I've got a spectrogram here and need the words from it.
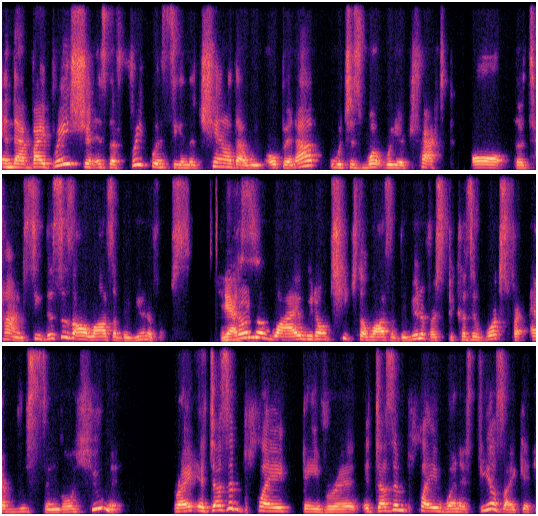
And that vibration is the frequency and the channel that we open up, which is what we attract all the time. See, this is all laws of the universe. Yes. I don't know why we don't teach the laws of the universe because it works for every single human, right? It doesn't play favorite. It doesn't play when it feels like it.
